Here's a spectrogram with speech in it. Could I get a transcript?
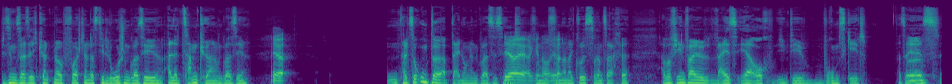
Beziehungsweise ich könnte mir auch vorstellen, dass die Logen quasi alle zusammengehören quasi. Ja. Halt so Unterabteilungen quasi sind. Ja, ja, genau. Von, von ja. einer größeren Sache. Aber auf jeden Fall weiß er auch irgendwie, worum es geht. Also er mhm. ist.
